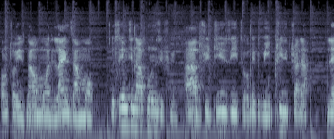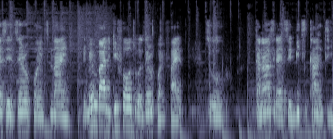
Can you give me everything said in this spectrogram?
contour is now more, the lines are more. The same thing happens if we perhaps reduce it or maybe we increase it rather, let's say 0.9. Remember the default was 0.5. So you can now see that it's a bit scanty.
